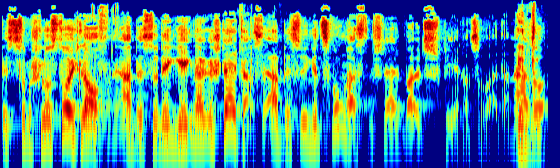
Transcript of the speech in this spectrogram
bis zum Schluss durchlaufen, ja, bis du den Gegner gestellt hast, ja, bis du ihn gezwungen hast, einen schnellen Ball zu spielen und so weiter. Ne? Also,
